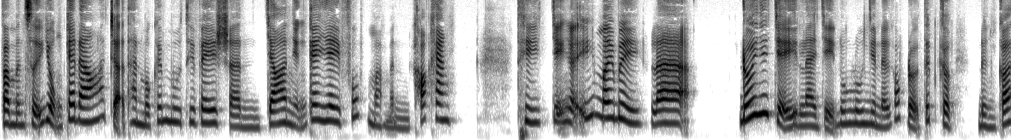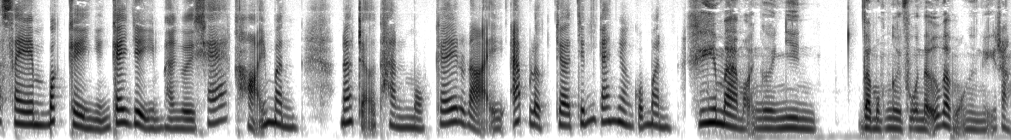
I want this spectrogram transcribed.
và mình sử dụng cái đó trở thành một cái motivation cho những cái giây phút mà mình khó khăn thì chị nghĩ maybe là đối với chị là chị luôn luôn nhìn ở góc độ tích cực. Đừng có xem bất kỳ những cái gì mà người khác hỏi mình nó trở thành một cái loại áp lực cho chính cá nhân của mình. Khi mà mọi người nhìn vào một người phụ nữ và mọi người nghĩ rằng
